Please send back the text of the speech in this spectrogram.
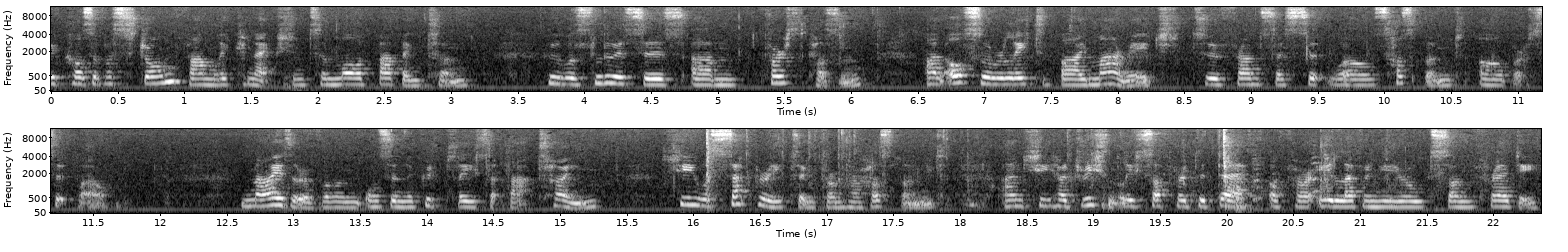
because of a strong family connection to Maud Babington, who was Louis's um, first cousin and also related by marriage to Frances Sitwell's husband, Albert Sitwell. Neither of them was in a good place at that time. She was separating from her husband and she had recently suffered the death of her 11-year-old son Freddie.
